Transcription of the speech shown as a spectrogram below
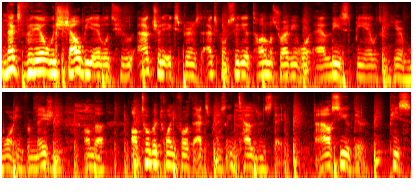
Next video, we shall be able to actually experience the XPeng City autonomous driving, or at least being able to hear more information on the October 24th XPeng's Intelligence Day. I'll see you there. Peace.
